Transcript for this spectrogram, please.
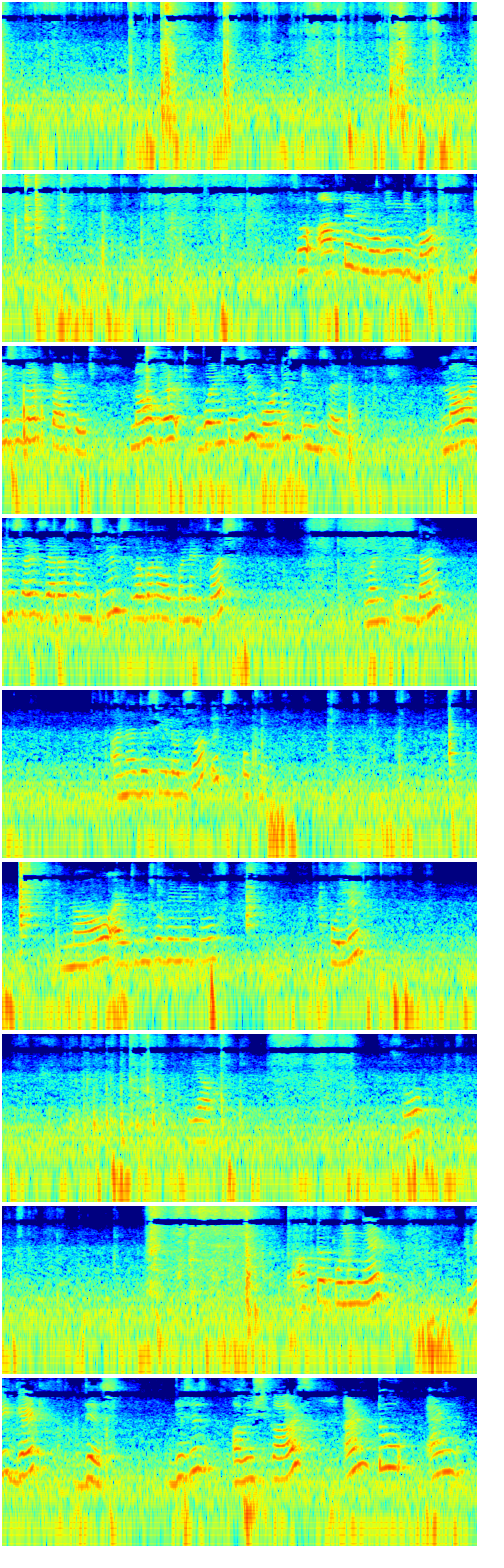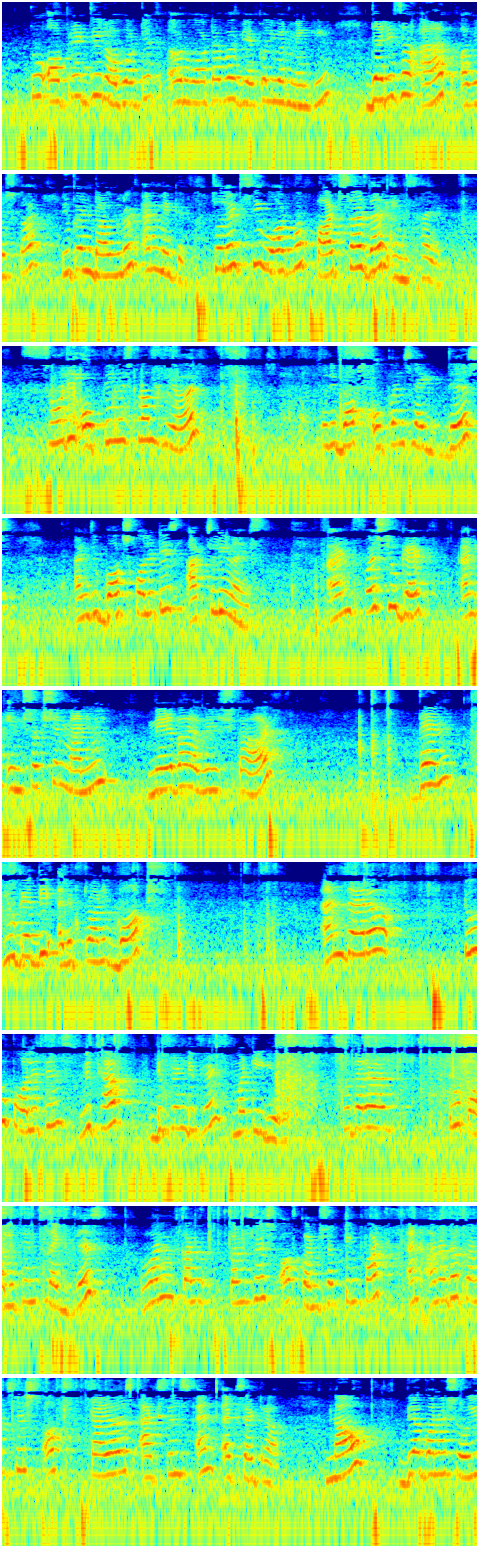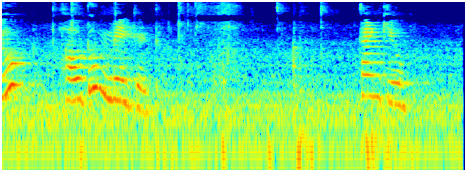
So after removing the box, this is our package. Now we are going to see what is inside. Now at the sides there are some seals. We are going to open it first. One seal done. Another seal also. It's opening. Now I think so we need to pull it. Yeah. So after pulling it we get this this is avishkaar's and to and to operate the robotic or whatever vehicle you are making there is a app avishkaar you can download and make it. So let's see what what parts are there inside. So the opening is from here. So the box opens like this and the box quality is actually nice. And first you get an instruction manual made by avishkaar. Then you get the electronic box and there are two polythenes which have different different materials. So there are two polythenes like this. One con consists of constructing part and another consists of tires, axles and etc. Now we are gonna show you how to make it. Thank you.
